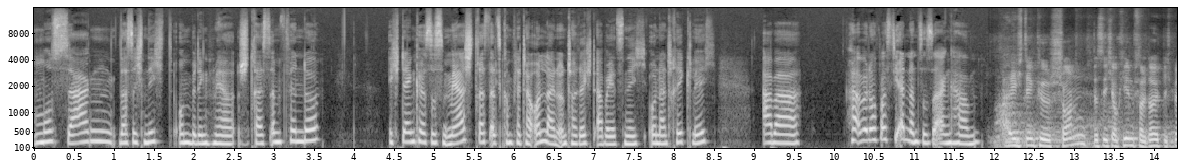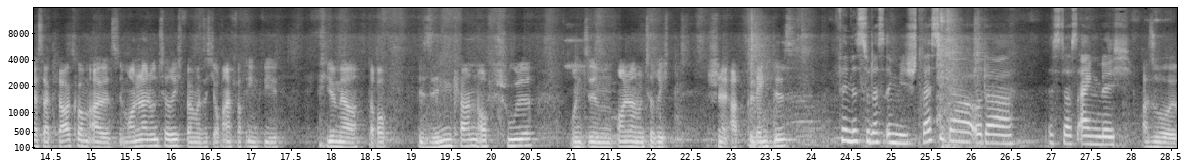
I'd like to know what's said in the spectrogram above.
muss sagen, dass ich nicht unbedingt mehr Stress empfinde. Ich denke, es ist mehr Stress als kompletter Online-Unterricht, aber jetzt nicht unerträglich. Aber hören wir doch, was die anderen zu sagen haben. Ich denke schon, dass ich auf jeden Fall deutlich besser klarkomme als im Online-Unterricht, weil man sich auch einfach irgendwie viel mehr darauf besinnen kann auf Schule und im Online-Unterricht schnell abgelenkt ist. Findest du das irgendwie stressiger oder ist das eigentlich? Also,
